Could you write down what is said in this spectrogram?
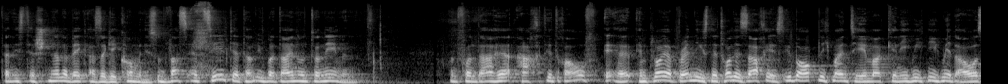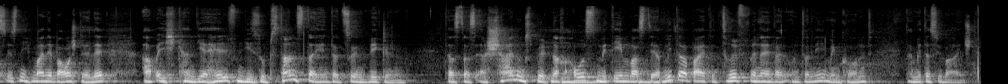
dann ist er schneller weg, als er gekommen ist. Und was erzählt er dann über dein Unternehmen? Und von daher achte drauf. Äh, äh Employer Branding ist eine tolle Sache, ist überhaupt nicht mein Thema, kenne ich mich nicht mit aus, ist nicht meine Baustelle, aber ich kann dir helfen, die Substanz dahinter zu entwickeln dass das Erscheinungsbild nach außen mit dem, was der Mitarbeiter trifft, wenn er in dein Unternehmen kommt, damit das übereinstimmt.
